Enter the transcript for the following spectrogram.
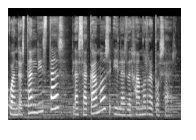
Cuando están listas, las sacamos y las dejamos reposar.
